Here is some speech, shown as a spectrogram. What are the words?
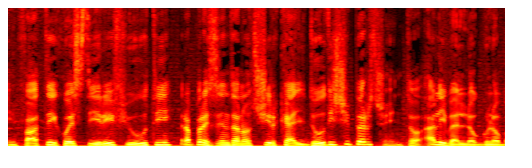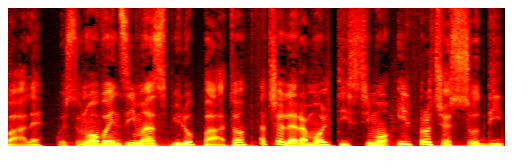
Infatti questi rifiuti rappresentano circa il 12% a livello globale. Questo nuovo enzima sviluppato accelera moltissimo il processo di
